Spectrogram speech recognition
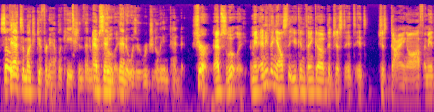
So but that's a much different application than, Absolutely. than than it was originally intended. Sure, absolutely. I mean, anything else that you can think of that just it's it's just dying off. I mean,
